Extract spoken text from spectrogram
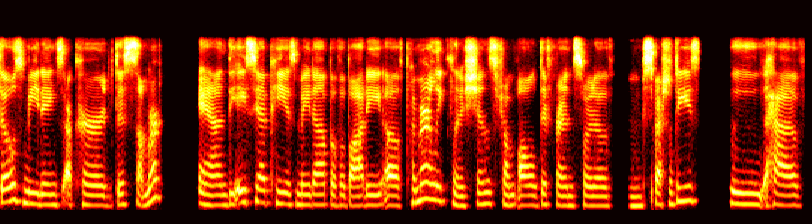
Those meetings occurred this summer, and the ACIP is made up of a body of primarily clinicians from all different sort of um, specialties who have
